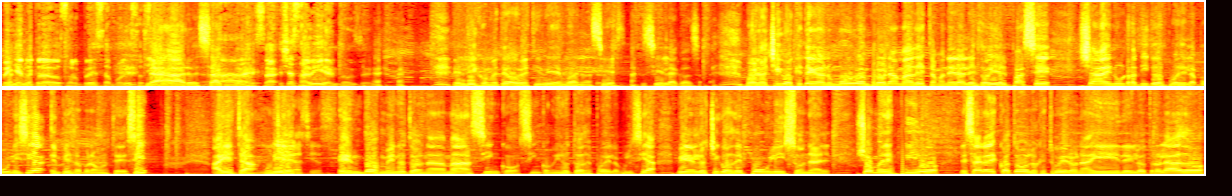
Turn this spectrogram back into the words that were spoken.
Venía nuestra sorpresa, por eso. Claro, sí. exacto. Ah, esa- ya sabía entonces. Él dijo, me tengo que vestir bien. Bueno, así es, así es la cosa. Bueno, chicos, que tengan un muy buen programa. De esta manera les doy el pase. Ya en un ratito después de la publicidad empieza el programa ustedes, ¿sí? Ahí está, muy bien. gracias. En dos minutos nada más, cinco, cinco minutos después de la publicidad, vienen los chicos de Publizonal. Yo me despido, les agradezco a todos los que estuvieron ahí del otro lado.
